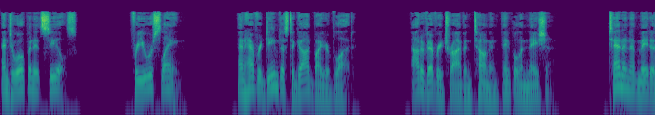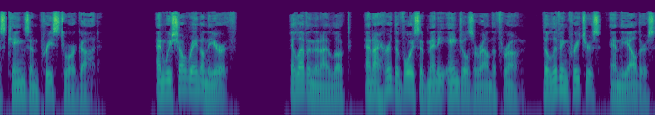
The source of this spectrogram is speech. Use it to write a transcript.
and to open its seals. For you were slain, and have redeemed us to God by your blood out of every tribe and tongue and people and nation. 10 And have made us kings and priests to our God. And we shall reign on the earth. 11 Then I looked, and I heard the voice of many angels around the throne, the living creatures, and the elders,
